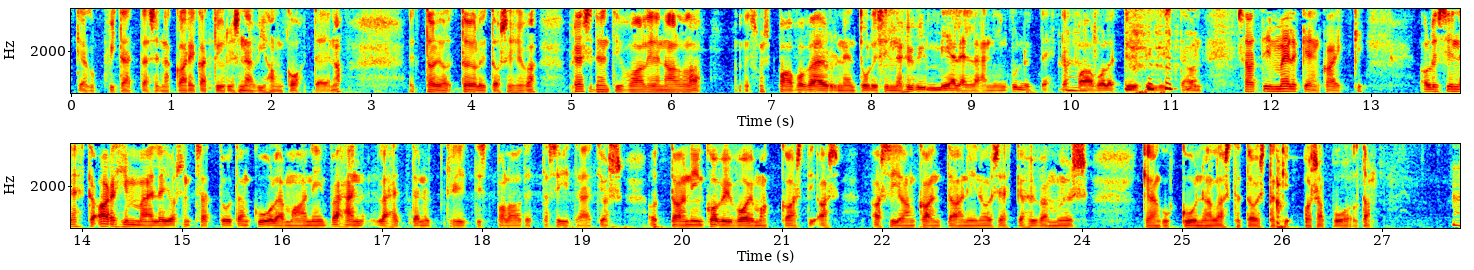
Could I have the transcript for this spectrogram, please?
ikään kuin pitää tällaisena karikatyyrisenä vihan kohteena. Et toi, toi oli tosi hyvä. Presidentinvaalien alla esimerkiksi Paavo Väyrynen tuli sinne hyvin mielellään, niin kuin nyt ehkä mm. Paavolle tyypillistä on. Saatiin melkein kaikki. Olisin ehkä Arhimäelle, jos nyt sattuu tämän kuulemaan, niin vähän lähettänyt kriittistä palautetta siitä, että jos ottaa niin kovin voimakkaasti as, asiaan kantaa, niin olisi ehkä hyvä myös ikään kuin kuunnella sitä toistakin osapuolta mm.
